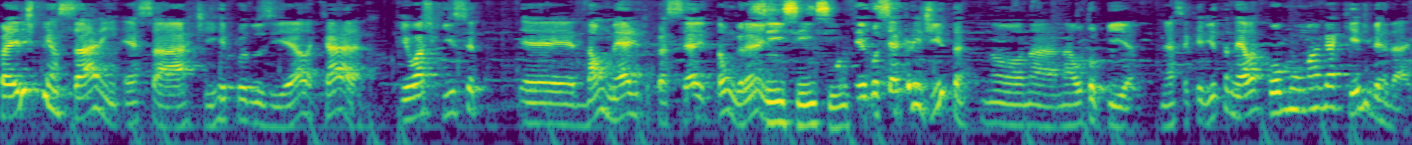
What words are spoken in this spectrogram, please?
para eles pensarem essa arte e reproduzir ela, cara, eu acho que isso é, é, dá um mérito para a série tão grande. Sim, sim, sim. Porque você acredita no- na, na utopia, né? Você acredita nela como uma HQ de verdade.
